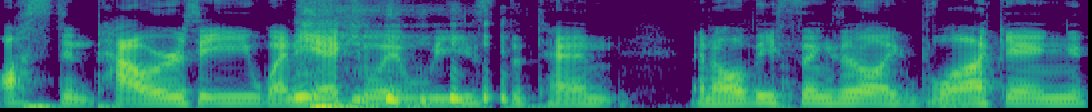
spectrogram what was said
Austin Powers y when he actually leaves the tent and all these things are like blocking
